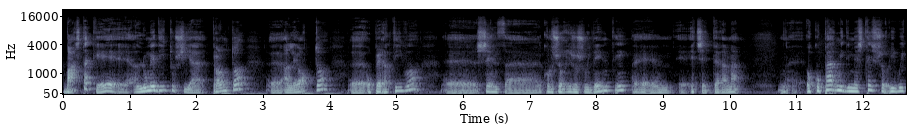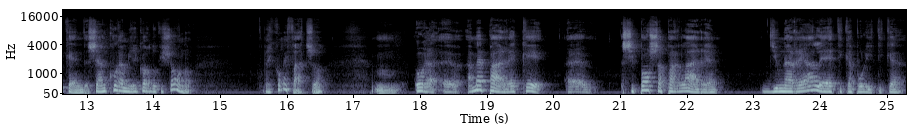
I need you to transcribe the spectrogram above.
basta che a lunedì tu sia pronto eh, alle 8, eh, operativo, eh, senza, col sorriso sui denti, eh, eccetera, ma eh, occuparmi di me stesso il weekend, se ancora mi ricordo chi sono, perché come faccio? Mm Ora, eh, a me pare che eh, si possa parlare di una reale etica politica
